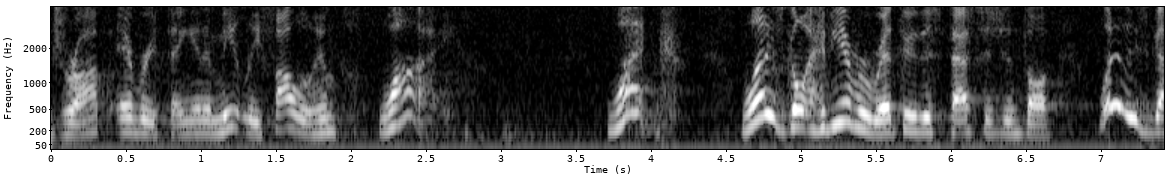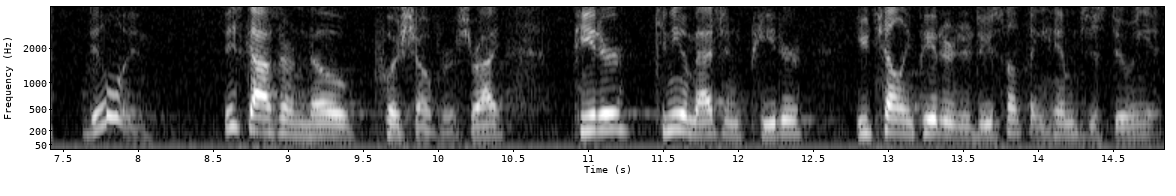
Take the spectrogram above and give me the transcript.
drop everything and immediately follow him. Why? What? What is going Have you ever read through this passage and thought, what are these guys doing? These guys are no pushovers, right? Peter, can you imagine Peter? You telling Peter to do something, him just doing it?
